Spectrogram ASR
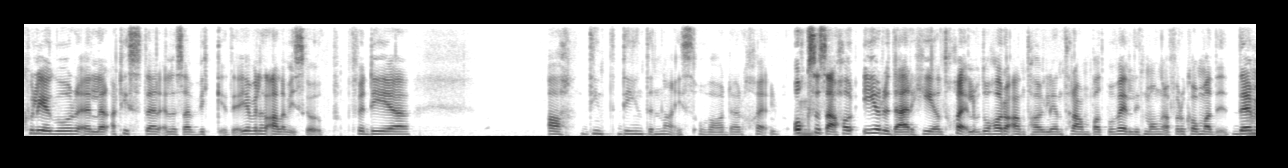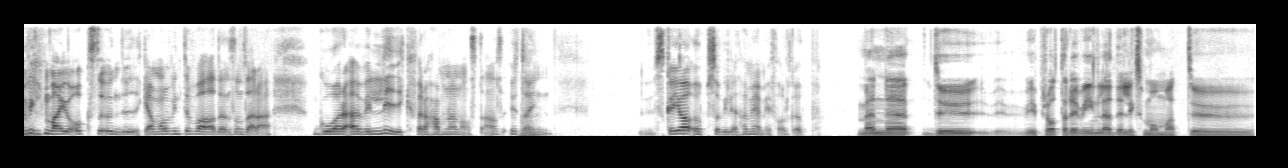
kollegor eller artister eller så här, vilket det är. Jag vill att alla vi ska upp. För det, ah, det, är inte, det är inte nice att vara där själv. Också Mm. så här, är du där helt själv då har du antagligen trampat på väldigt många för att komma dit. Den Mm. vill man ju också undvika. Man vill inte vara den som så här, går över lik för att hamna någonstans. Utan Mm. ska jag upp så vill jag ta med mig folk upp. Men eh, du, vi pratade, vi inledde liksom om att du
